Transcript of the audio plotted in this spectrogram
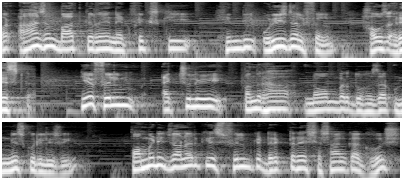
और आज हम बात कर रहे हैं नेटफ्लिक्स की Hindi original film house arrest का। ये फ़िल्म एक्चुअली 15 नवंबर 2019 को रिलीज़ हुई। कॉमेडी जॉनर की इस फ़िल्म के डायरेक्टर है शशांका घोष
